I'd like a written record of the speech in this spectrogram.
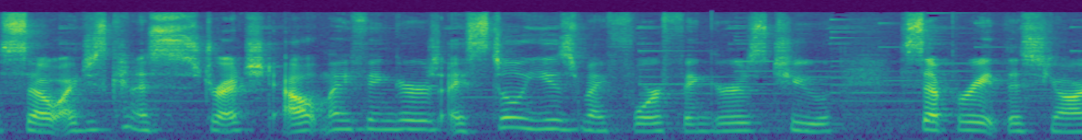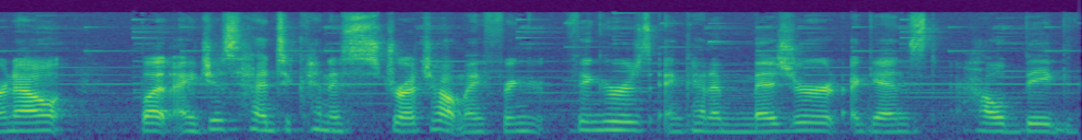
So I just kind of stretched out my fingers. I still used my four fingers to separate this yarn out, but I just had to kind of stretch out my fingers and kind of measure it against how big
